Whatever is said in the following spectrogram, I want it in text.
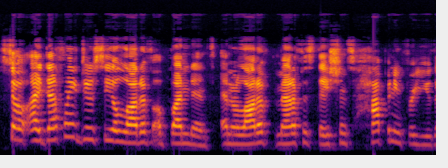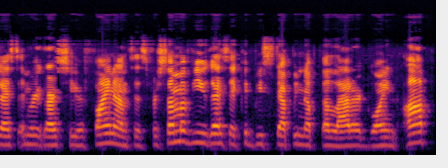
so I definitely do see a lot of abundance and a lot of manifestations happening for you guys in regards to your finances. For some of you guys, it could be stepping up the ladder, going up,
